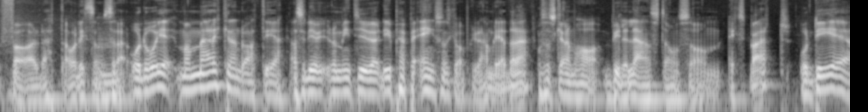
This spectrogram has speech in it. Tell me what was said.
för detta och liksom sådär. Och då är, man märker ändå att det, alltså det, är- de intervjuar, det är Peppe Eng som ska vara programledare och så ska de ha Billy Landstone som expert. Och det,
